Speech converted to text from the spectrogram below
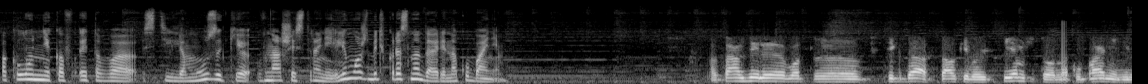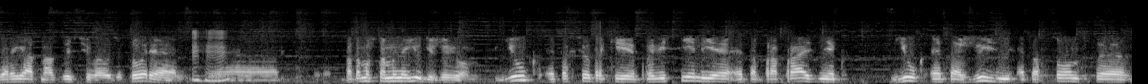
поклонников этого стиля музыки в нашей стране, или, может быть, в Краснодаре, на Кубани? На самом деле, вот э, всегда сталкиваюсь с тем, что на Кубани невероятно отзывчивая аудитория, uh-huh. э, потому что мы на юге живем. Юг – это все-таки про веселье, это про праздник. Юг – это жизнь, это солнце,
